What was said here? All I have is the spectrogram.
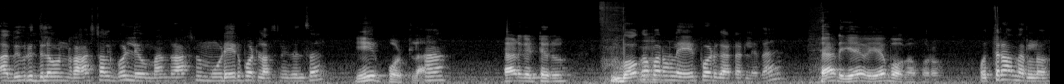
అభివృద్ధిలో ఉన్న రాష్ట్రాలకు కూడా లేవు. మన రాష్ట్రం మూడు ఎయిర్పోర్ట్లు వస్తున్నాయి తెలుసా? ఎయిర్పోర్ట్లా? ఆ, ఏడ కట్టారు? భోగాపురంలో ఎయిర్పోర్ట్ కట్టట్లేదా? ఏడ ఏ ఏ భోగాపురం? ఉత్తరాంధ్రలో.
